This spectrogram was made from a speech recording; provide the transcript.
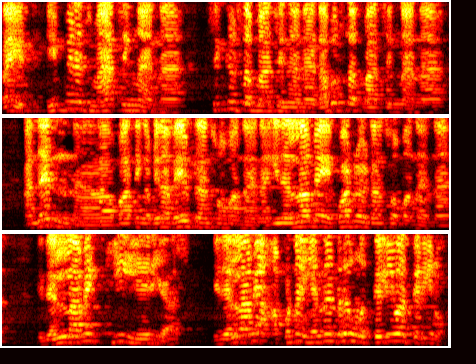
ரைட் இம்பிடன்ஸ் மேட்சிங்னா என்ன? சிங்கிள் ஸ்டெப் மேட்சிங் என்ன? டபுள் ஸ்டெப் மேட்சிங்னா என்ன? அண்ட் தென் uh, பாத்தீங்க அப்படின்னா வேவ் டிரான்ஸ்ஃபார்மர்னா என்ன? இது எல்லாமே குவார்டர் வேவ் டிரான்ஸ்ஃபார்மர்னா என்ன? இது எல்லாமே கீ ஏரியாஸ் இது எல்லாமே அப்படின்னா என்னன்றது உங்களுக்கு தெளிவா தெரியணும்.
